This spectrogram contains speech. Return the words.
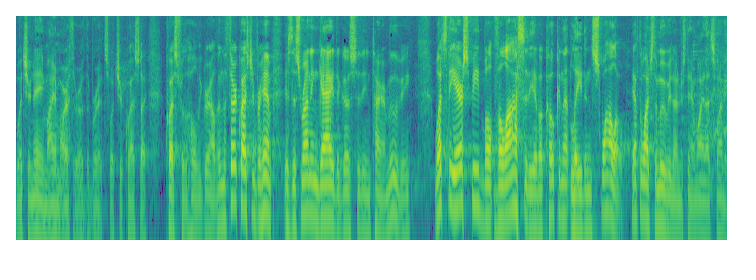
What's your name? I am Arthur of the Brits. What's your quest? I quest for the Holy Grail. Then the third question for him is this running gag that goes through the entire movie. What's the airspeed velocity of a coconut laden swallow? You have to watch the movie to understand why that's funny.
